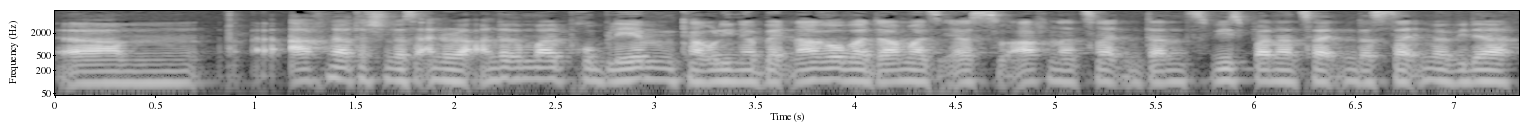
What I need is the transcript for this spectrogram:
ähm, Aachen hatte schon das ein oder andere Mal Problem. Carolina Bettnaro war damals erst zu Aachener Zeiten, dann zu Wiesbadener Zeiten, dass da immer wieder,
